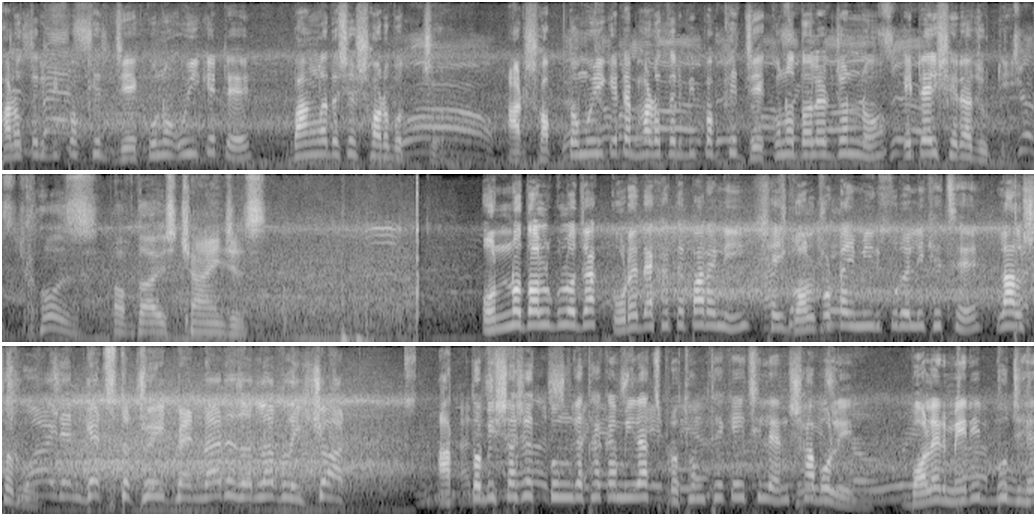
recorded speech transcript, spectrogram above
ভারতের বিপক্ষে যে কোনো উইকেটে বাংলাদেশের সর্বোচ্চ। আর সপ্তম উইকেটে ভারতের বিপক্ষে যে কোনো দলের জন্য এটাই সেরা জুটি। অন্য দলগুলো যা করে দেখাতে পারেনি সেই গল্পটাই মিরপুরে লিখেছে লাল সবুজ. আত্মবিশ্বাসের তুঙ্গে থাকা মিরাজ প্রথম থেকেই ছিলেন সাবলীল। বলের মেরিট বুঝে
